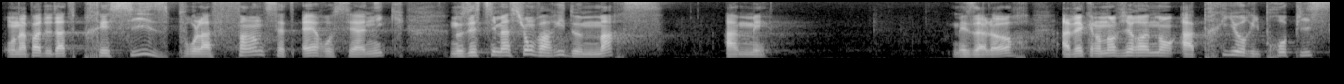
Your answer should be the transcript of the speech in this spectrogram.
On n'a pas de date précise pour la fin de cette ère océanique. Nos estimations varient de mars à mai. Mais alors, avec un environnement a priori propice,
